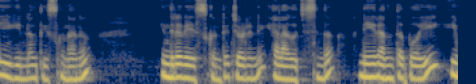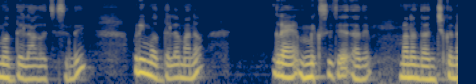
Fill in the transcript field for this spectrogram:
ఈ గిన్నెలోకి తీసుకున్నాను. ఇందులో వేసుకుంటే చూడండి ఎలాగ వచ్చేసిందో. నీరంతా పోయి ఈ ముద్ద ఇలాగ వచ్చేసింది. ఇప్పుడు ఈ ముద్దలో మనం గ్రై మిక్సీ చే అదే మనం దంచుకున్న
